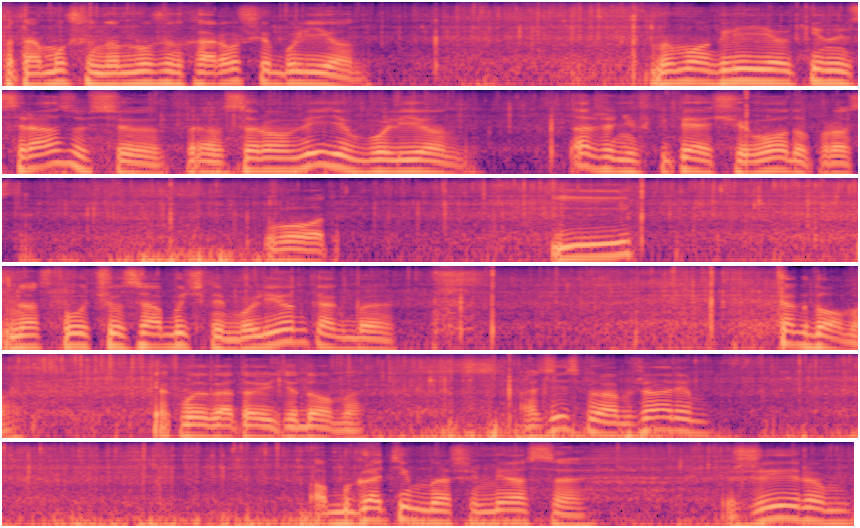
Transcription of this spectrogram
потому что нам нужен хороший бульон. Мы могли ее кинуть сразу все, прям в сыром виде в бульон, даже не в кипящую воду просто. Вот. И у нас получился обычный бульон, как бы, как дома, как вы готовите дома. А здесь мы обжарим обогатим наше мясо жиром,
